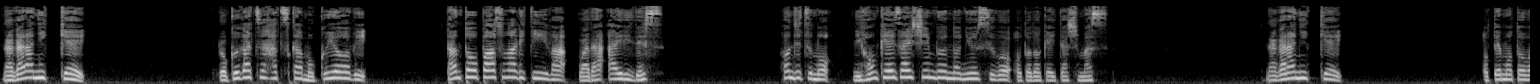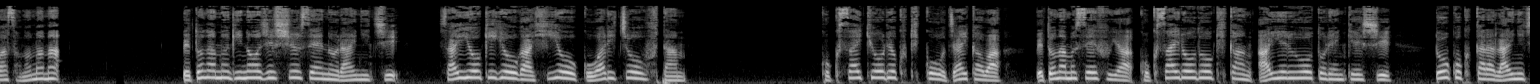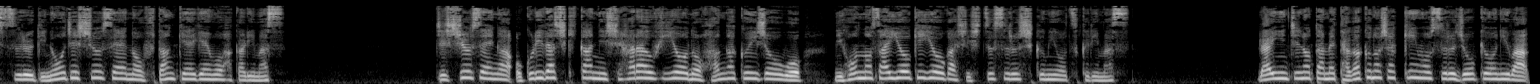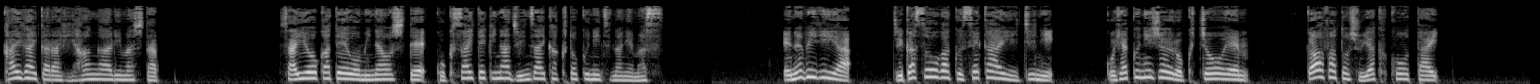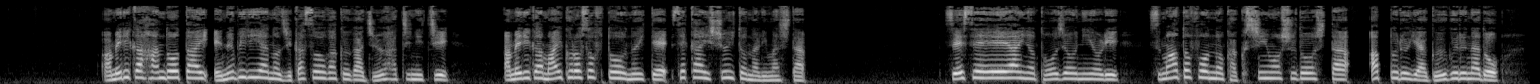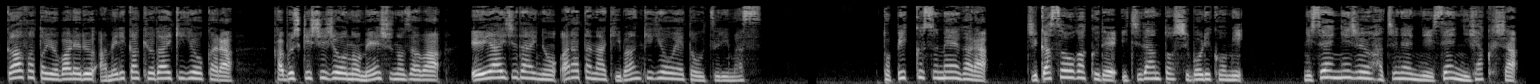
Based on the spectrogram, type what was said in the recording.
ながら日経。6月20日木曜日。担当パーソナリティは和田愛理です。本日も日本経済新聞のニュースをお届けいたします。ながら日経。お手元はそのまま。ベトナム技能実習生の来日、採用企業が費用5割超負担。国際協力機構 JICA は、ベトナム政府や国際労働機関 ILO と連携し、同国から来日する技能実習生の負担軽減を図ります。実習生が送り出し機関に支払う費用の半額以上を日本の採用企業が支出する仕組みを作ります。来日のため多額の借金をする状況には海外から批判がありました。採用過程を見直して国際的な人材獲得につなげます。NVIDIA 時価総額世界一に526兆円 GAFA と主役交代。アメリカ半導体 NVIDIA の時価総額が18日、アメリカマイクロソフトを抜いて世界首位となりました。生成 AI の登場により、スマートフォンの革新を主導したアップルやグーグルなど GAFA と呼ばれるアメリカ巨大企業から株式市場の名手の座は AI 時代の新たな基盤企業へと移ります。トピックス銘柄時価総額で一段と絞り込み、2028年に1200社。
